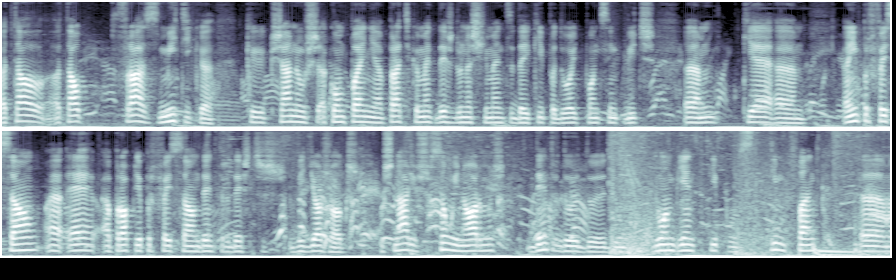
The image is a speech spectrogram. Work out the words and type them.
a, tal, a tal frase mítica que, que, já nos acompanha praticamente desde o nascimento da equipa do 8.5 bits, um, que é um, a imperfeição uh, é a própria perfeição dentro destes videojogos. Os cenários são enormes dentro do, do, do, do ambiente tipo steampunk, uh,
